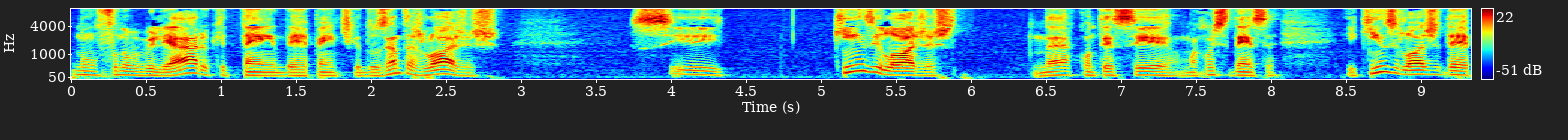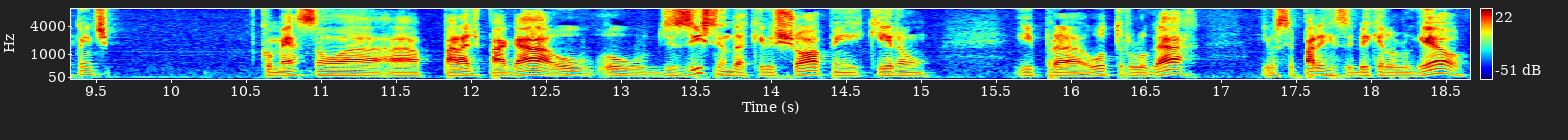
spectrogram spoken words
num fundo imobiliário que tem, de repente, 200 lojas, se 15 lojas né, acontecer uma coincidência e 15 lojas, de repente, começam a, a parar de pagar ou, ou desistem daquele shopping e queiram ir para outro lugar, e você para de receber aquele aluguel,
